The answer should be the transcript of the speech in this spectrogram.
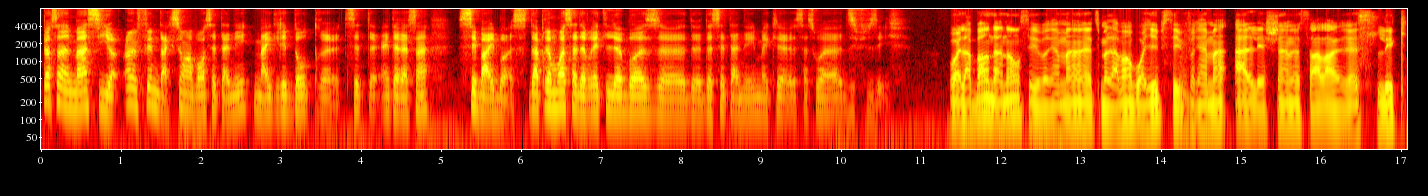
personnellement, s'il y a un film d'action à voir cette année, malgré d'autres euh, titres intéressants, c'est By Boss. D'après moi, ça devrait être le buzz euh, de, cette année, mais que ça soit diffusé. Ouais, la bande-annonce est vraiment. Tu me l'avais envoyé, puis c'est mm. vraiment alléchant. Ça a l'air euh, slick.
